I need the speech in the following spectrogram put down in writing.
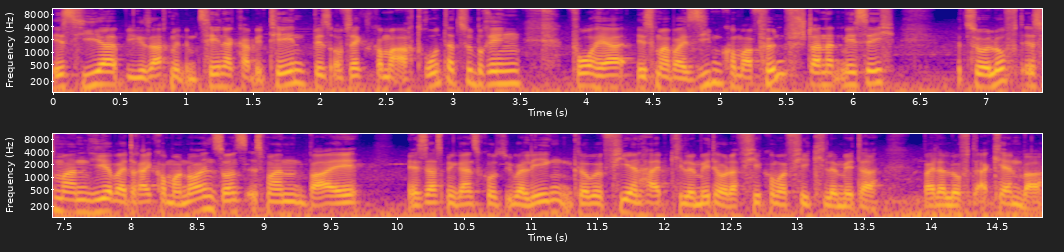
ist hier, wie gesagt, mit einem 10er Kapitän bis auf 6,8 runterzubringen. Vorher ist man bei 7,5 standardmäßig. Zur Luft ist man hier bei 3,9, sonst ist man bei, jetzt lass mich ganz kurz überlegen, ich glaube 4,5 Kilometer oder 4,4 Kilometer bei der Luft erkennbar.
